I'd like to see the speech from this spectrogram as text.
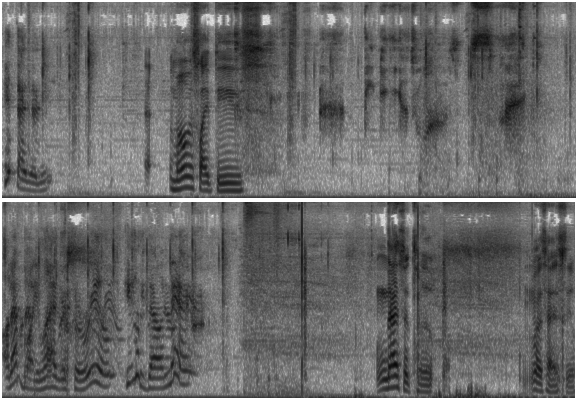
hit that nigga. Moments like these. Oh, that boy lagging for real. He was down there. That's a clip. Let's have a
